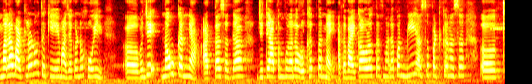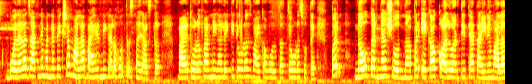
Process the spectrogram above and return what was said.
मला वाटलं नव्हतं की हे माझ्याकडनं होईल. म्हणजे नऊ कन्या. आत्ता सध्या जिथे आपण कोणाला ओळखत पण नाही आता बायका ओळखतात मला पण मी असं पटकन असं बोलायला जात नाही म्हणण्यापेक्षा मला बाहेर निघायला होतच नाही जास्त. बाहेर थोडंफार निघाले की तेवढंच बायका बोलतात तेवढंच होतं आहे पण नऊ कन्या शोधणं पण एका कॉलवरती त्या ताईने मला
